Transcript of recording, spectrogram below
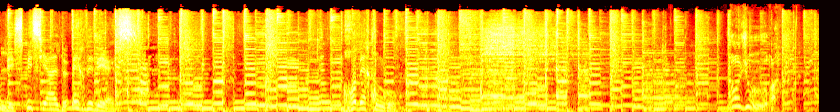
Les spéciales de RVVS. Robert Congo. Bonjour.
